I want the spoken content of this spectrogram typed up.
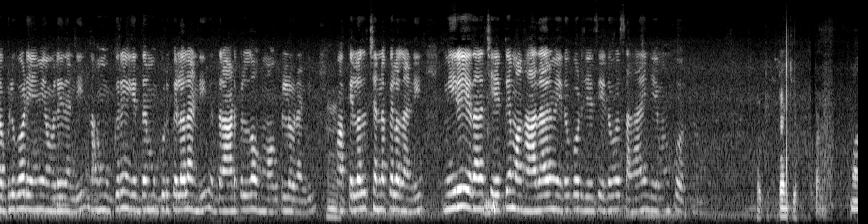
డబ్బులు కూడా ఏమీ ఇవ్వలేదండి. నాకు ముగ్గురు ఇద్దరు ముగ్గురు పిల్లలండి. ఇద్దరు ఆడపిల్లలు ఒక మగ పిల్లడు అండి మా పిల్లలు చిన్న పిల్లలండి. మీరే ఏదైనా చేస్తే మాకు ఆధారం ఏదో కూడా చేసి ఏదో ఒక సహాయం చేయమని కోరుతున్నాం. ఓకే థ్యాంక్ యూ చెప్పండి మా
